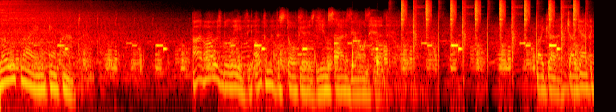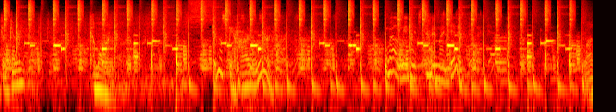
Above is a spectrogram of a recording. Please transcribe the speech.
low-flying aircraft. I've always believed the ultimate dystopia is the inside of your own head. Like a gigantic computer. Come on. It must be hard work. Well, maybe it's time I did it. One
